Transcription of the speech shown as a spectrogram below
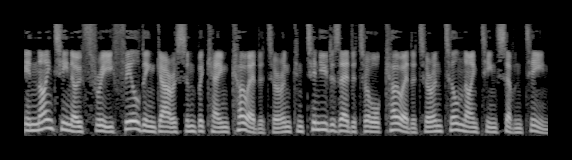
In 1903 Fielding Garrison became co-editor and continued as editor or co-editor until 1917.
